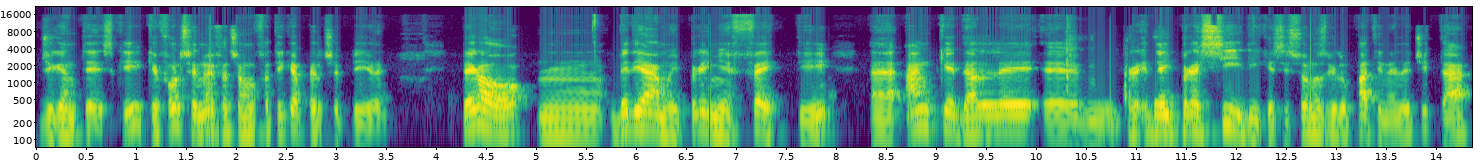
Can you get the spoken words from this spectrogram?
giganteschi che forse noi facciamo fatica a percepire. Però mh, vediamo i primi effetti eh, anche dalle, eh, pre, dai presidi che si sono sviluppati nelle città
